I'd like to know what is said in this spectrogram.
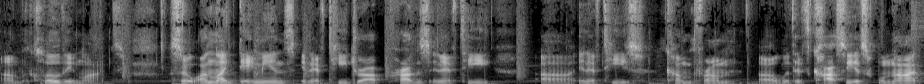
um, clothing lines. So unlike Damien's NFT drop, Prada's NFT uh, NFTs come from uh, with its Cassius will not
